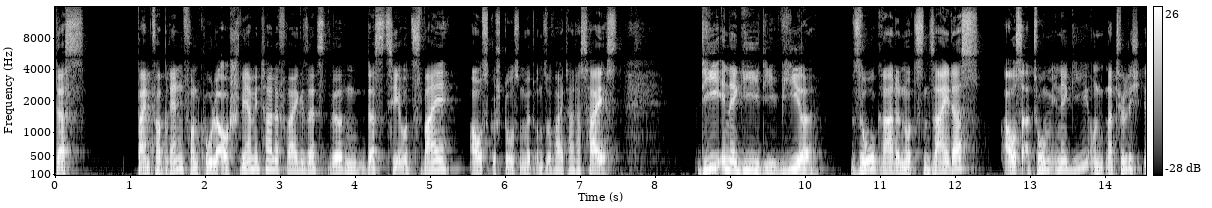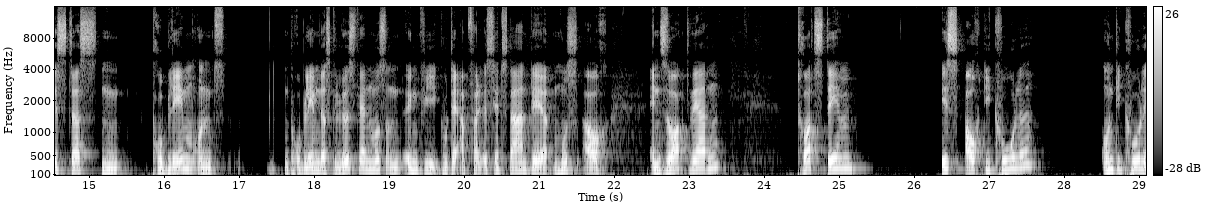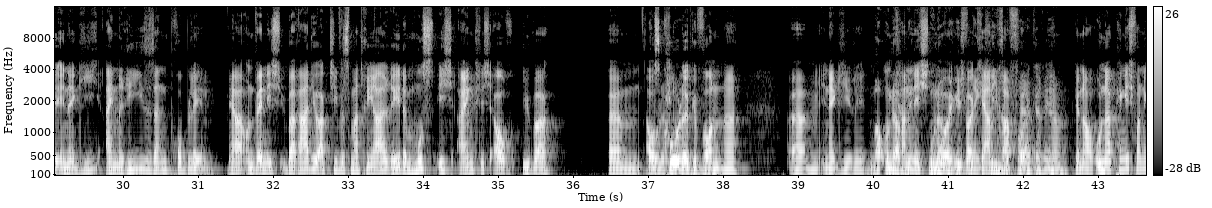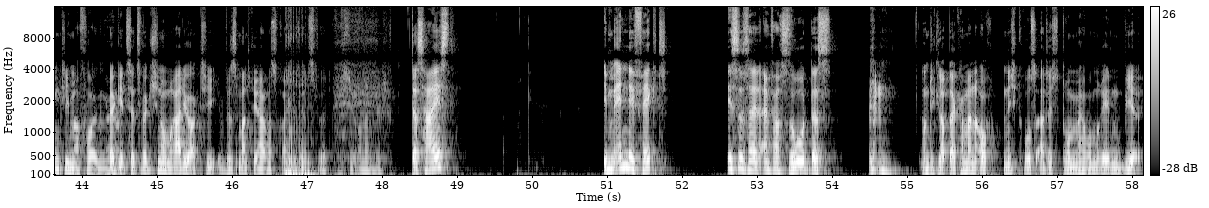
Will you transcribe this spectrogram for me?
dass beim Verbrennen von Kohle auch Schwermetalle freigesetzt würden, dass CO2 ausgestoßen wird und so weiter. Das heißt, die Energie, die wir so gerade nutzen, sei das aus Atomenergie und natürlich ist das ein Problem und ein Problem, das gelöst werden muss und irgendwie, gut, der Abfall ist jetzt da, der muss auch entsorgt werden. Trotzdem ist auch die Kohle und die Kohleenergie ein Riesenproblem. Ja, und wenn ich über radioaktives Material rede, muss ich eigentlich auch über ähm, aus Kohle gewonnene ähm, Energie reden. Und kann nicht nur über Kernkraftwerke reden. ja. Genau, unabhängig von den Klimafolgen. Da Ja. geht es jetzt wirklich nur um radioaktives Material, was freigesetzt wird. Das heißt, im Endeffekt ist es halt einfach so, dass, und ich glaube, da kann man auch nicht großartig drum herumreden, wir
